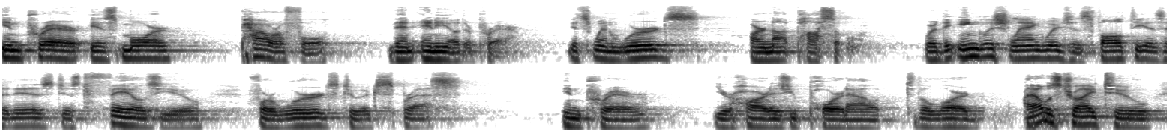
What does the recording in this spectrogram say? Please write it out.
in prayer is more powerful than any other prayer. It's when words are not possible, where the English language, as faulty as it is, just fails you for words to express in prayer your heart as you pour it out to the Lord. I always try to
